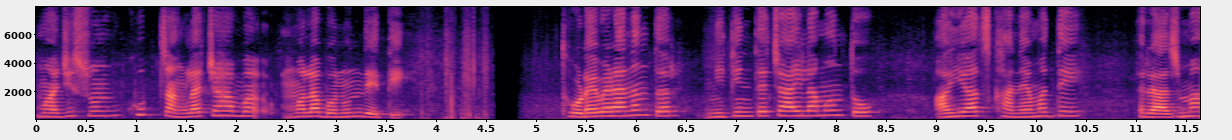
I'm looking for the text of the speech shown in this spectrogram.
माझी सून खूप चांगला चहा ब मला बनवून देते. थोड्या वेळानंतर नितीन त्याच्या आईला म्हणतो आई आज खाण्यामध्ये राजमा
